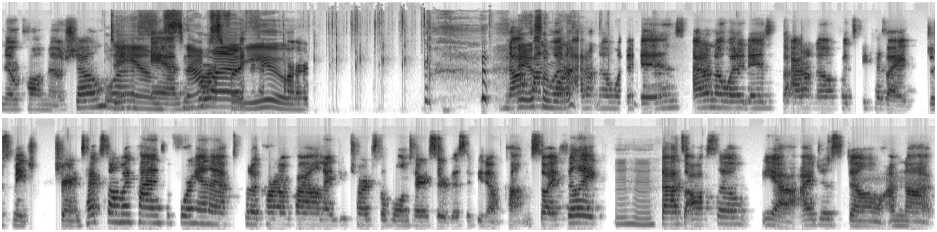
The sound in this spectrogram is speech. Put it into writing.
no call, no show. Damn. And snaps for you. Are- Knock on wood, ASMR. I don't know what it is. I don't know what it is. I don't know if it's because I just make sure and text all my clients beforehand. I have to put a card on file and I do charge the whole entire service if you don't come. So I feel like Mm-hmm. that's also, yeah, I just don't, I'm not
